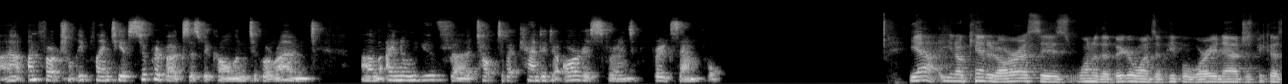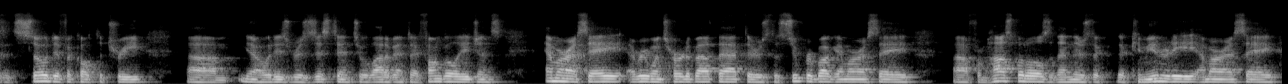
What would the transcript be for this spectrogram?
uh, unfortunately, plenty of superbugs, as we call them, to go around. Um, I know you've uh, talked about Candida auris, for, for example. Yeah, you know, Candida auris is one of the bigger ones that people worry now just because it's so difficult to treat. Um, you know, it is resistant to a lot of antifungal agents. MRSA, everyone's heard about that. There's the superbug MRSA uh, from hospitals, and then there's the, the community MRSA.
